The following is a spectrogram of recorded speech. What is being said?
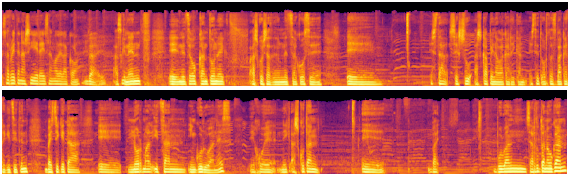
Zerbaiten hasiera izango delako. Da, eh? azkenen, pf, e, netzako kantu honek pf, asko esaten du netzako, ze e, ez da sexu askapena bakarrikan, ez dut hortaz bakarrik itziten, baizik eta e, normal itzan inguruan, ez? E, joe, nik askotan e, bai, buruan sartuta naukan,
